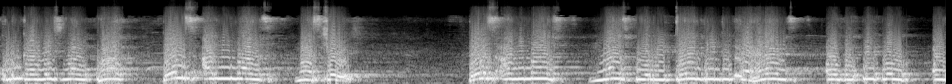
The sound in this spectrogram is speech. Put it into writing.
Kruger National Park, those animals must change. Those animals must be returned into the hands of the people of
